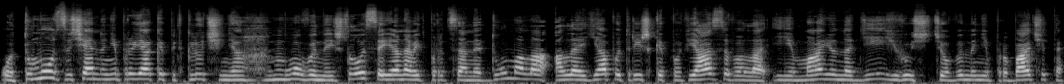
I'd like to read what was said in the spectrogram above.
От, Тому, звичайно, ні про яке підключення мови не йшлося. Я навіть про це не думала, але я потрішки пов'язувала і маю надію, що ви мені пробачите,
